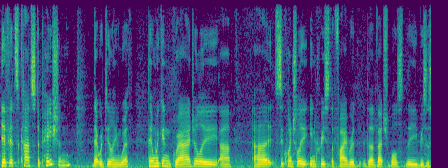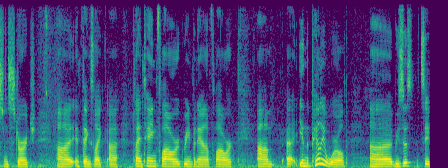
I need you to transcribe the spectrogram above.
If it's constipation that we're dealing with, then we can gradually, uh, uh, sequentially increase the fiber, the vegetables, the resistant starch, uh, and things like plantain flour, green banana flour. Um, in the paleo world, resist, let's see,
